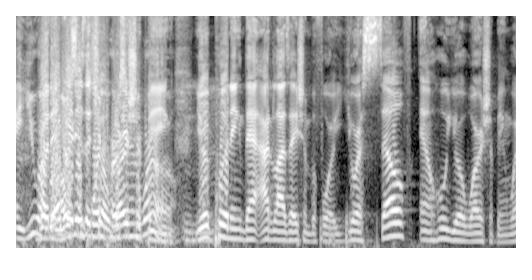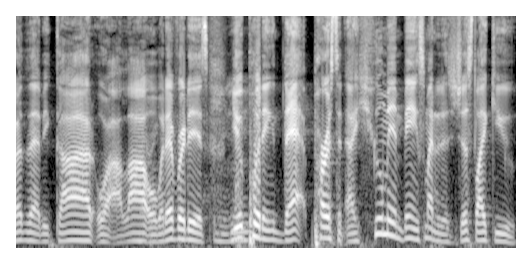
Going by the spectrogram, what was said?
And you are the whatever most it is that you're important person in the worshiping. Mm-hmm. You're putting that idolization before yourself and who you're worshiping, whether that be God or Allah or whatever it is, Mm-hmm. You're putting that person, a human being, somebody that's just like you,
